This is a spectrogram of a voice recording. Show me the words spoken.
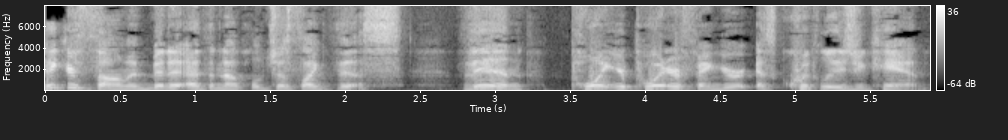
Take your thumb and bend it at the knuckle just like this. Then point your pointer finger as quickly as you can.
